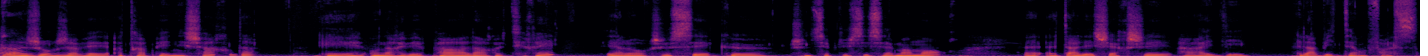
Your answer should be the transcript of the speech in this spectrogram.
Un jour, j'avais attrapé une écharde et on n'arrivait pas à la retirer. Et alors, je sais que, je ne sais plus si c'est maman, est allée chercher à Heidi. Elle habitait en face.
